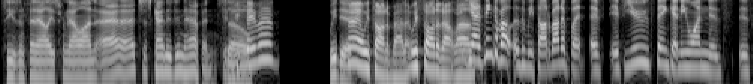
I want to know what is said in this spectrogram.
season finales from now on. Uh, that just kind of didn't happen. Did so we say that? we did. Eh, we thought about it. We thought it out loud. yeah, I think about we thought about it, but if if you think anyone is is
